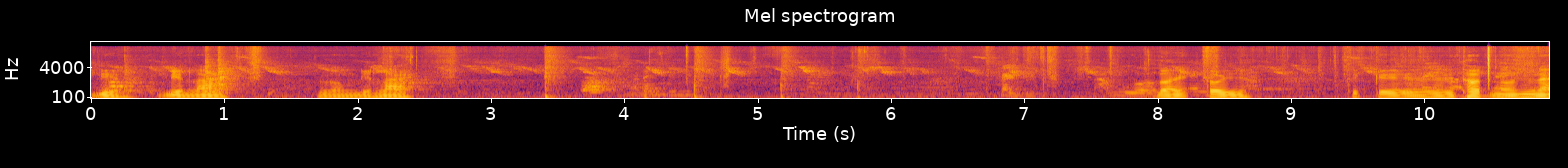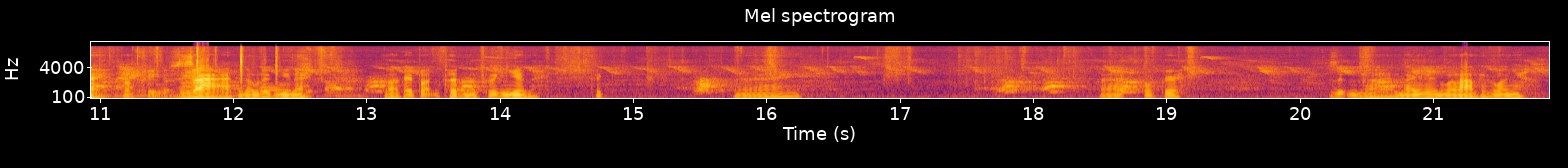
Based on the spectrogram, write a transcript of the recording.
Điền, Điền Lai. Dòng Điền Lai. Đấy, tôi thích cái thớt nó như này Nó phải già thì nó được như này. Và cái đoạn thân nó tự nhiên này Thích. Đấy. Đấy, ok. Dựng à, máy lên và làm thôi các bác nhé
